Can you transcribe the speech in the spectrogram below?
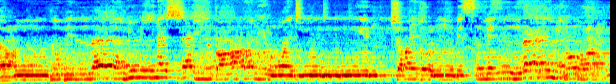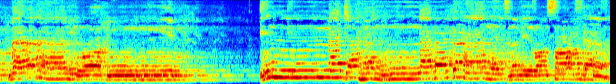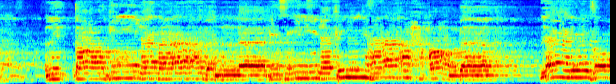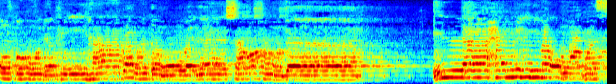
أعوذ الشيطان الرجيم. شبعي بسم الله الرحمن الرحيم. إن جهنم كانت مرصادا للطاغين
